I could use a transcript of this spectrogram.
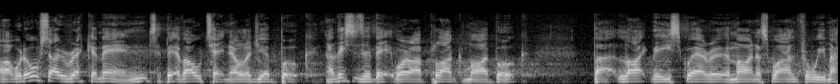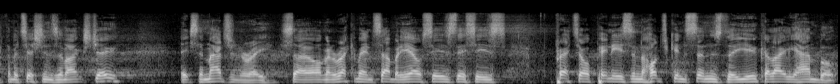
I would also recommend a bit of old technology, a book. Now this is a bit where I plug my book, but like the square root of minus one for all you mathematicians amongst you, it's imaginary. So I'm going to recommend somebody else's. This is Pretto Pinnies and Hodgkinson's The Ukulele Handbook.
